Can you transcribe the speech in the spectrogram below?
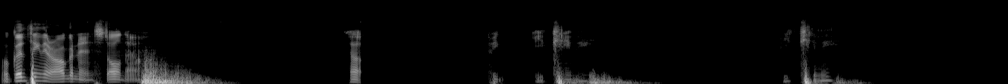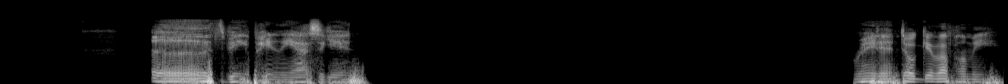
Well, good thing they're all gonna install now. Oh. Are you, are you kidding me? Kidding me? Ugh, it's being a pain in the ass again. Raiden, don't give up on me.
